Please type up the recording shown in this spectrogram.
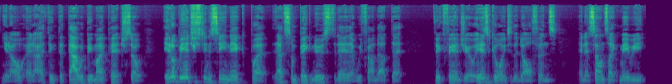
you know, and I think that that would be my pitch. So it'll be interesting to see, Nick, but that's some big news today that we found out that Vic Fangio is going to the Dolphins. And it sounds like maybe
